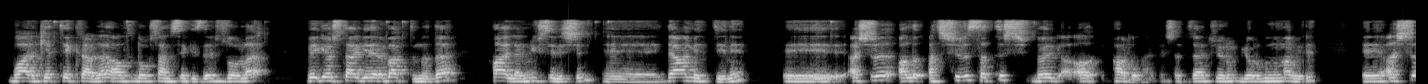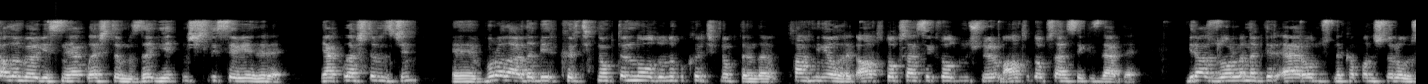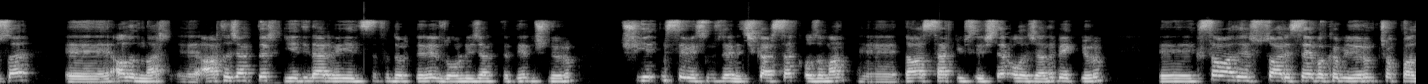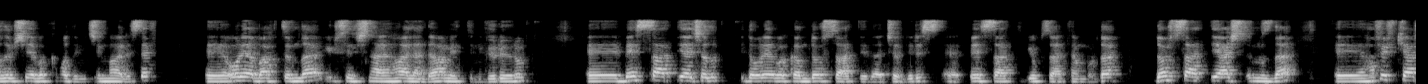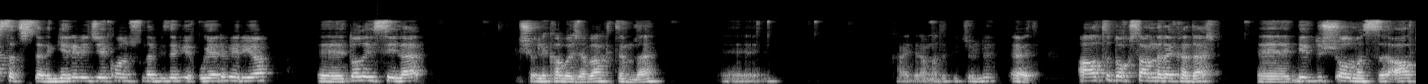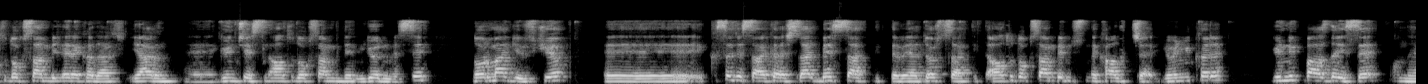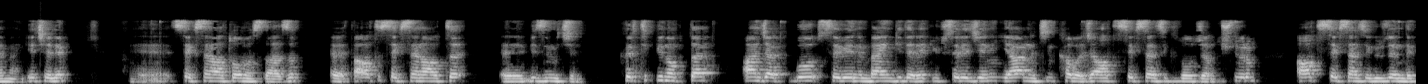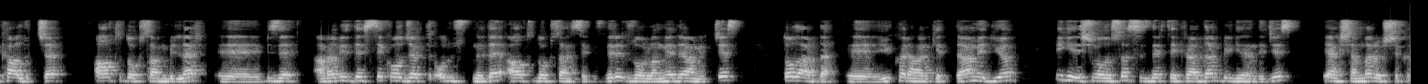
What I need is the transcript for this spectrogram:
bu hareket tekrardan 6.98'leri zorlar ve göstergelere baktığımda da halen yükselişin e, devam ettiğini e, aşırı alı- aşırı satış bölge al- pardon arkadaşlar düzeltiyorum yorgunluğuma verin. E, aşırı alım bölgesine yaklaştığımızda 70'li seviyelere yaklaştığımız için e, buralarda bir kritik noktanın olduğunu bu kritik noktanın da tahmini olarak 6.98 olduğunu düşünüyorum. 6.98'lerde biraz zorlanabilir eğer onun üstünde kapanışlar olursa e, alımlar e, artacaktır. 7'ler ve 7.04'leri zorlayacaktır diye düşünüyorum şu 70 seviyesinin üzerine çıkarsak o zaman e, daha sert yükselişler olacağını bekliyorum. E, kısa vadeli sus bakabiliyorum. Çok fazla bir şeye bakamadığım için maalesef. E, oraya baktığımda yükselişin hal- halen devam ettiğini görüyorum. E, 5 saatliği açalım. Bir de oraya bakalım 4 saatliği de açabiliriz. Evet 5 saatlik yok zaten burada. 4 saatliği açtığımızda e, hafif kar satışların gelebileceği konusunda bize bir uyarı veriyor. E, dolayısıyla şöyle kabaca baktığımda e, kaydıramadık bir türlü. Evet. 6.90'lara kadar e, bir düşüş olması, 6.91'lere kadar yarın e, gün içerisinde 6.91'lerin görülmesi normal gözüküyor. E, kısacası arkadaşlar 5 saatlikte veya 4 saatlikte 6.91'in üstünde kaldıkça yön yukarı. Günlük bazda ise onu da hemen geçelim. E, 86 olması lazım. Evet 6.86 e, bizim için kritik bir nokta. Ancak bu seviyenin ben giderek yükseleceğinin yarın için kabaca 6.88 olacağını düşünüyorum. 6.88 üzerinde kaldıkça 6.91'ler e, bize ara bir destek olacaktır. Onun üstünde de 6.98'leri zorlamaya devam edeceğiz. Dolar da e, yukarı hareket devam ediyor. Bir gelişme olursa sizleri tekrardan bilgilendireceğiz. İyi akşamlar, hoşçakalın.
